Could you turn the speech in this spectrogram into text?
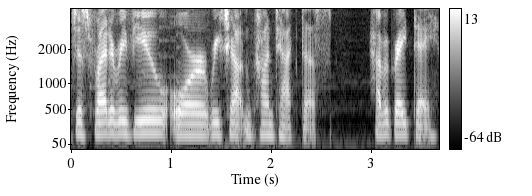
just write a review or reach out and contact us. Have a great day.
